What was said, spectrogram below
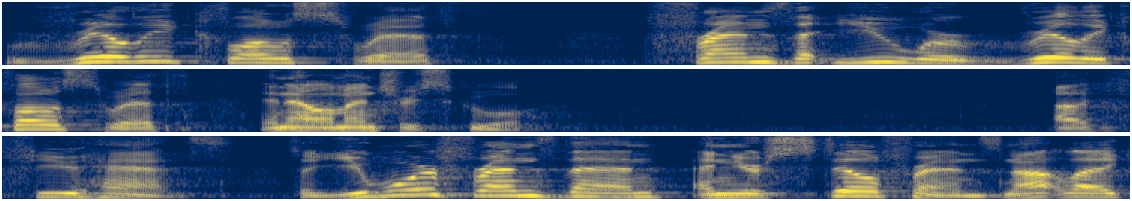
really close with friends that you were really close with in elementary school? A few hands. So you were friends then, and you're still friends. Not like,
